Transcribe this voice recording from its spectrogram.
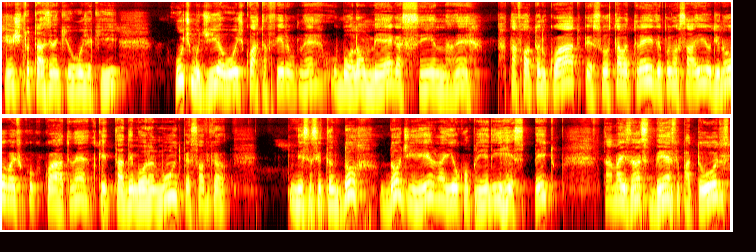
A gente estou trazendo aqui hoje, aqui, último dia, hoje, quarta-feira, né? O bolão Mega Sena, né? Tá faltando quatro pessoas, estava três, depois uma saiu de novo, aí ficou quatro, né? Porque tá demorando muito, o pessoal fica necessitando do, do dinheiro, né? E eu compreendo e respeito, tá? Mas antes, benção para todos,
